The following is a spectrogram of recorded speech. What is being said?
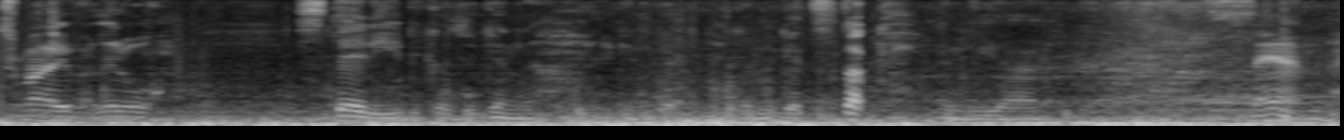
drive a little steady because you can you can get you can get stuck in the uh, sand.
